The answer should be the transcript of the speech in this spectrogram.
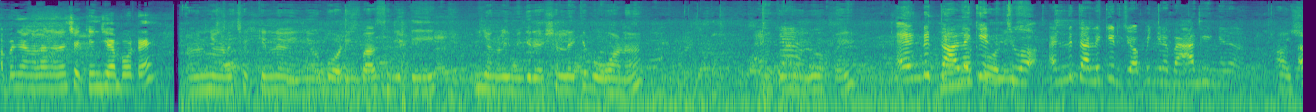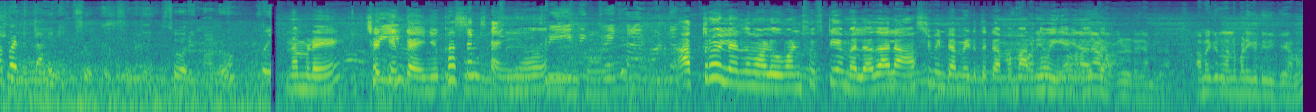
അപ്പം ഞങ്ങൾ അങ്ങനെ ചെക്ക് ഇൻ ചെയ്യാൻ പോട്ടെ. അങ്ങനെ ഞങ്ങൾ ചെക്ക് ഇൻ കഴിഞ്ഞു ബോർഡിംഗ് പാസ് കിട്ടി. ഇനി ഞങ്ങൾ ഇമിഗ്രേഷനിലേക്ക് പോവാണ്. നമുക്ക് നാലും അപ്പേ. എന്റെ തലക്ക് ഇടിച്ചു എന്റെ തലക്ക് ഇടിച്ചു അപ്പൊ ഇങ്ങനെ ബാഗ് ഇങ്ങനെ സോറി മാലോ നമ്മുടെ ഇൻ കഴിഞ്ഞു കസ്റ്റംസ് കഴിഞ്ഞു. അത്ര ഇല്ലായിരുന്നു Malu one fifty M L അതാ ലാസ്റ്റ് മിനിറ്റ് അമ്മ എടുത്തിട്ട് അമ്മ മറന്നുപോയി അമ്മയ്ക്ക് നല്ല പണി കിട്ടിയിരിക്കുകയാണ്.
